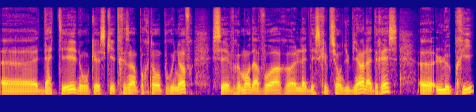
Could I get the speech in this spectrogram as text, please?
daté. Donc ce qui est très important pour une offre, c'est vraiment d'avoir la description du bien, l'adresse, le prix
